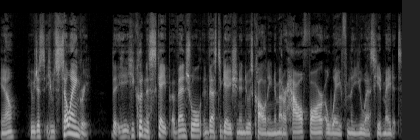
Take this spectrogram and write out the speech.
You know, he was just, he was so angry that he, he couldn't escape eventual investigation into his colony, no matter how far away from the U.S. he had made it.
